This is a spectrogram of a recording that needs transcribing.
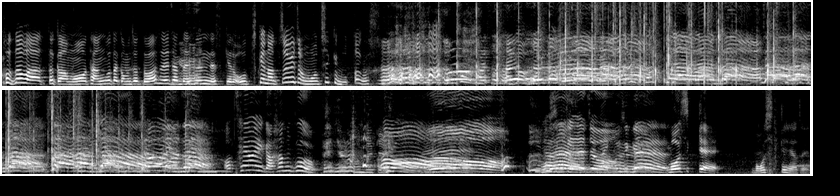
言葉とかも単語とかもちょっと忘れちゃったりするんですけどおつけなつ いもゃんもきぼったぐし。 멋있게 해야 돼.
